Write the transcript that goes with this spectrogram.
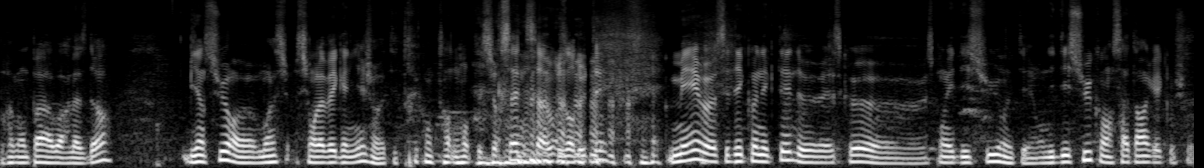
vraiment pas à avoir l'As d'or. Bien sûr, euh, moi, si, on l'avait gagné, j'aurais été très content de monter sur scène, ça vous en doutez. Mais euh, c'est déconnecté de est-ce que euh, est-ce qu'on est déçu On était, on est déçu quand on s'attend à quelque chose.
